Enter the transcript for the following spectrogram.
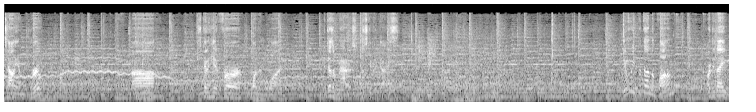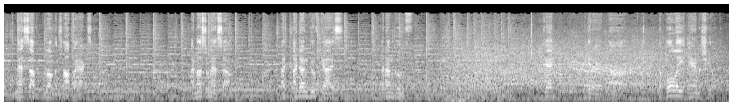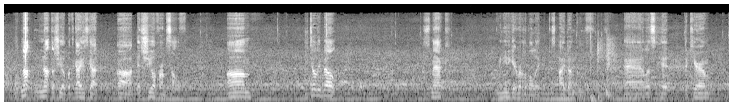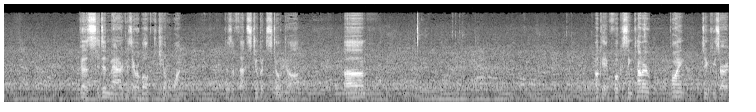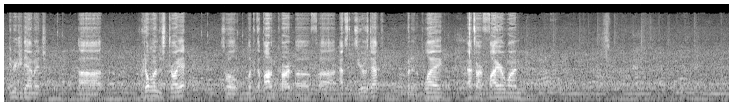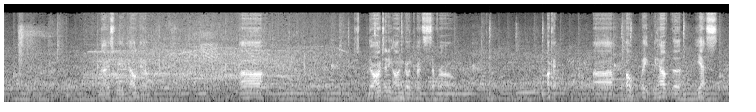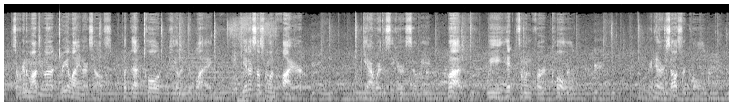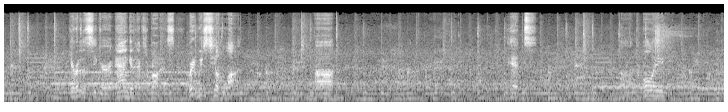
Battalion Brute. Uh, it's gonna hit for one and one. It doesn't matter, so we'll just give it a guys. Didn't we put that on the bottom? Or did I mess up and put it on the top by accident? I must have messed up. I, I done goof, guys. I done goof. Okay, we get a, uh, the bully and a shield. Well, not not the shield, but the guy who's got uh, a shield for himself. Um, utility belt. Smack. We need to get rid of the bully because I done goof. And let's hit the Kirim because it didn't matter because they were both shield of one because of that stupid stone jaw. Um. Okay, focusing counterpoint to increase our energy damage. Uh, we don't want to destroy it, so we'll look at the bottom card of uh, Absolute Zero's deck, put it into play. That's our fire one. Nice, we impelled him. Uh, just, there aren't any ongoing cards except for our own. Okay. Uh, oh, wait, we have the... Yes. So we're going to modular realign ourselves. We'll put that cold heal into play. Get ourselves from one fire. Yeah, we're the Seeker, so we... But, we hit someone for cold. We're going to hit ourselves for cold. Get rid of the Seeker and get an extra bonus. we we just healed a lot. Uh, hit uh, the Bully,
